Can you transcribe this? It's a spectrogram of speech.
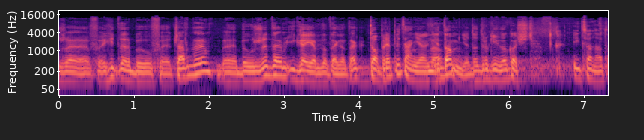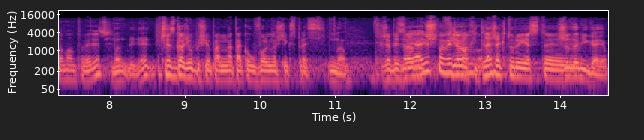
Że Hitler był w czarny, e, był Żydem i gejem do tego, tak? Dobre pytanie, ale No. nie do mnie, do drugiego gościa. I co na to mam powiedzieć? No, nie, Czy zgodziłby się pan na taką wolność ekspresji? no. Żeby No zrobić ja już film powiedziałem- o Hitlerze, który jest... e, Żydem i gejem.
